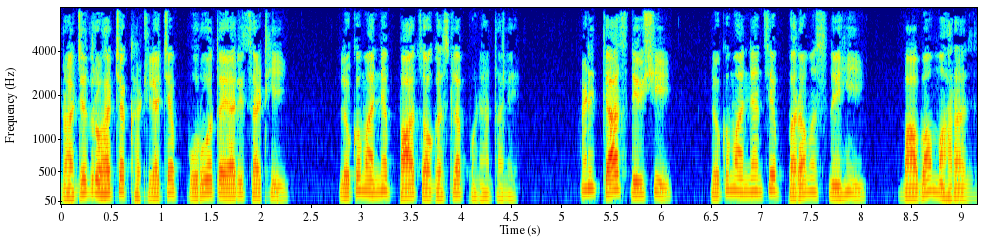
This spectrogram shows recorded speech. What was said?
राजद्रोहाच्या खटल्याच्या पूर्वतयारीसाठी लोकमान्य पाच ऑगस्टला पुण्यात आले. आणि त्याच दिवशी लोकमान्यांचे परमस्नेही बाबा महाराज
